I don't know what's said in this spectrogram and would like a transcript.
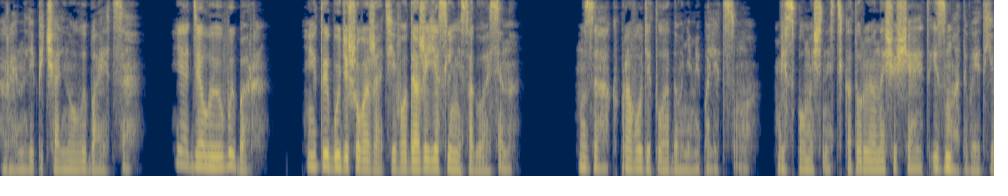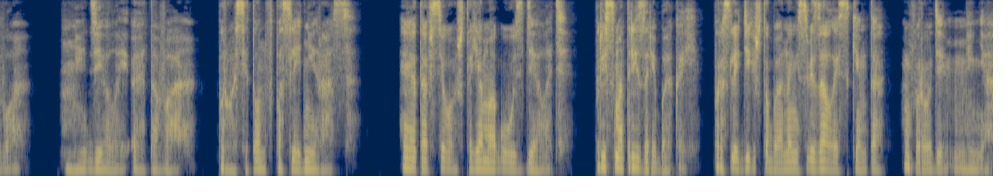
Ренли печально улыбается. «Я делаю выбор и ты будешь уважать его, даже если не согласен». Зак проводит ладонями по лицу. Беспомощность, которую он ощущает, изматывает его. «Не делай этого», — просит он в последний раз. «Это все, что я могу сделать. Присмотри за Ребеккой. Проследи, чтобы она не связалась с кем-то вроде меня».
